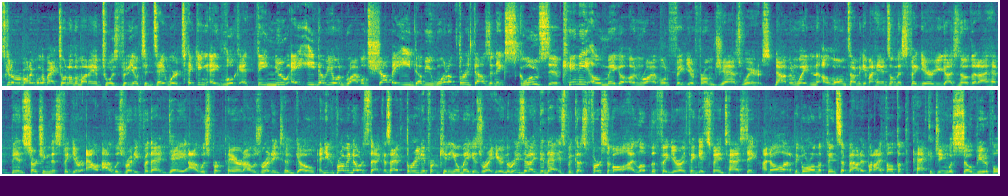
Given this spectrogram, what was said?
What's good everybody? Welcome back to another My of Toys video. Today we're taking a look at the new AEW Unrivaled Shop AEW 1 of 3000 exclusive Kenny Omega Unrivaled figure from Jazwares. Now I've been waiting a long time to get my hands on this figure. You guys know that I have been searching this figure out. I was ready for that day. I was prepared. I was ready to go. And you can probably notice that because I have three different Kenny Omegas right here. And the reason I did that is because first of all, I love the figure. I think it's fantastic. I know a lot of people are on the fence about it, but I thought that the packaging was so beautiful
